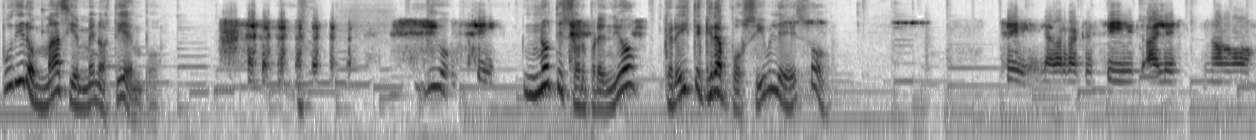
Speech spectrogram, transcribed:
Pudieron más y en menos tiempo. Digo, sí. ¿No te sorprendió? ¿Creíste que era posible eso? Sí, la verdad que sí, Alex. No,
